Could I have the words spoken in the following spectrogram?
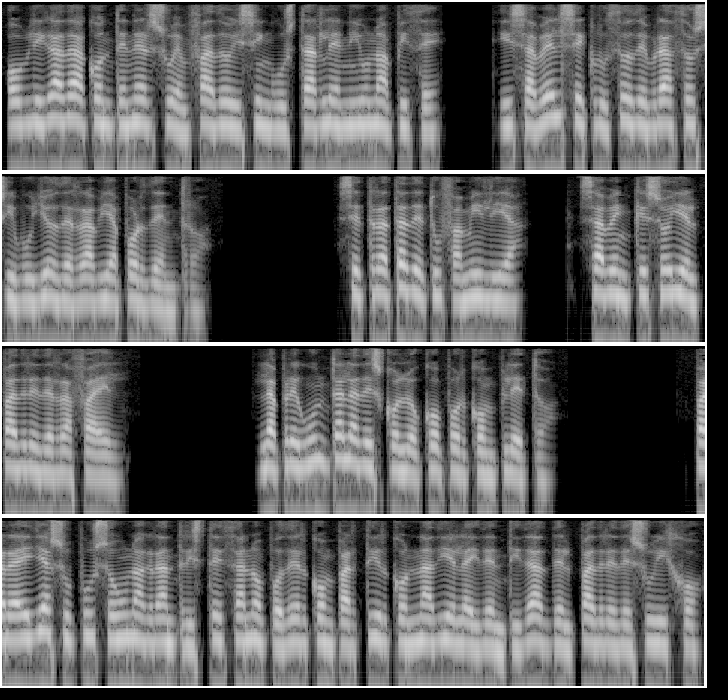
Obligada a contener su enfado y sin gustarle ni un ápice, Isabel se cruzó de brazos y bulló de rabia por dentro. Se trata de tu familia, saben que soy el padre de Rafael. La pregunta la descolocó por completo. Para ella supuso una gran tristeza no poder compartir con nadie la identidad del padre de su hijo,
